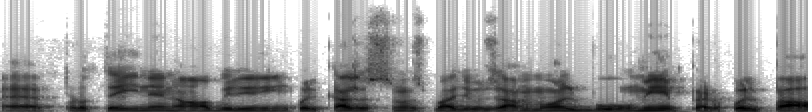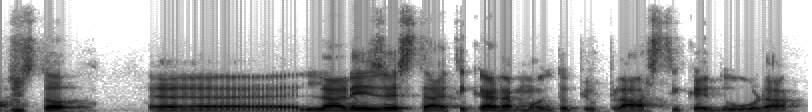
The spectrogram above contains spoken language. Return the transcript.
eh, proteine nobili, in quel caso se non sbaglio usammo albumi per quel pasto, eh, la resa estetica era molto più plastica e dura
